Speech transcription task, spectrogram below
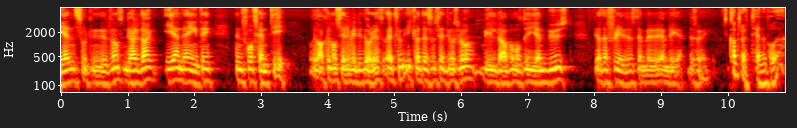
én stortingsrepresentant som de har i dag. Én, det er ingenting. Men få fem-ti. Og akkurat nå ser det veldig dårlig ut. Og jeg tror ikke at det som skjedde i Oslo, vil da på en måte gi en boost til at det er flere som stemmer MDG. Det tror jeg ikke. Kan Rødt tjene på det?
